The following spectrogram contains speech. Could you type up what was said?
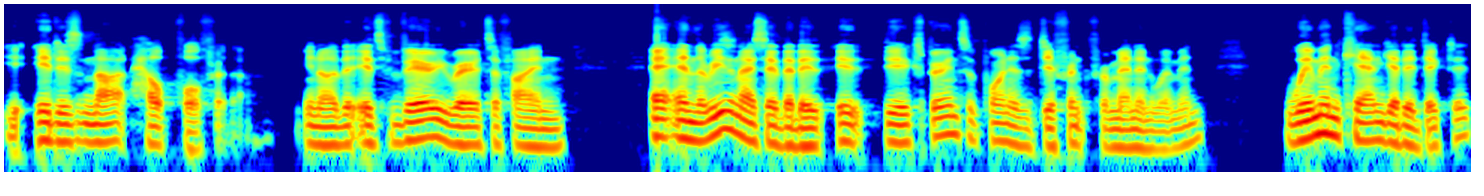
it is not helpful for them. You know, it's very rare to find, And, and the reason I say that it, it, the experience of porn is different for men and women. Women can get addicted,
